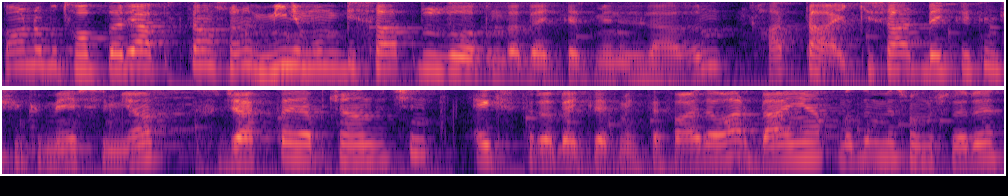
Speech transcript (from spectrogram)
Sonra bu topları yaptıktan sonra minimum 1 saat buzdolabında bekletmeniz lazım. Hatta 2 saat bekletin çünkü mevsim yaz. Sıcakta yapacağınız için ekstra bekletmekte fayda var. Ben yapmadım ve sonuçları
